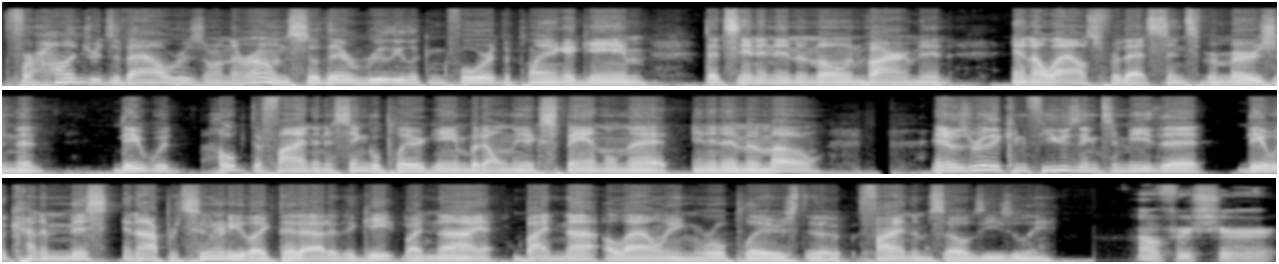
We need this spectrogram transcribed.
for hundreds of hours on their own. So they're really looking forward to playing a game that's in an MMO environment and allows for that sense of immersion that they would hope to find in a single player game, but only expand on that in an MMO. And it was really confusing to me that they would kind of miss an opportunity like that out of the gate by not by not allowing role players to find themselves easily. Oh, for sure.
